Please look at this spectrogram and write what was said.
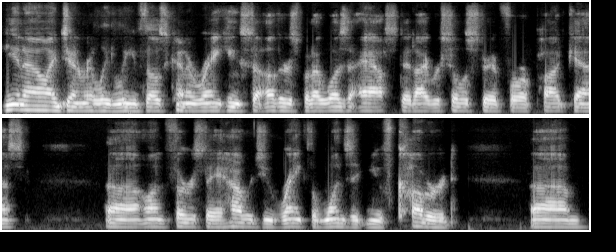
You know, I generally leave those kind of rankings to others, but I was asked at Irish Illustrated for a podcast uh, on Thursday, how would you rank the ones that you've covered? Um,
